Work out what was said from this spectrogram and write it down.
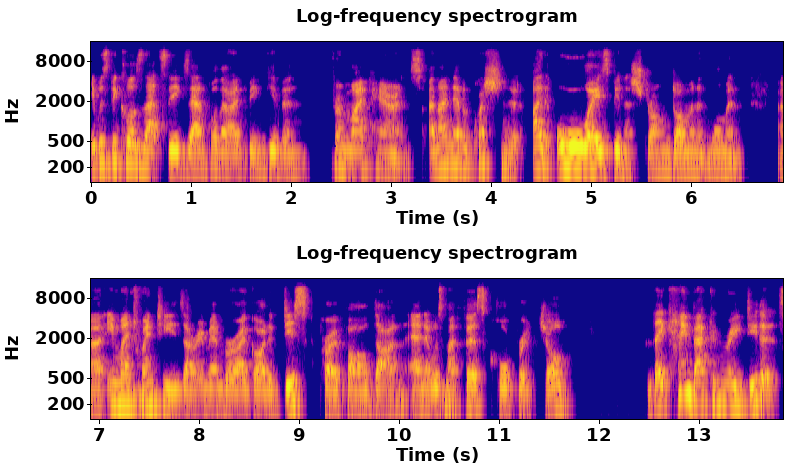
it was because that's the example that i'd been given from my parents. And i never questioned it. I'd always been a strong dominant woman. Uh, in my 20s i remember i got a DISC profile done and it was my first corporate job they came back and redid it.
